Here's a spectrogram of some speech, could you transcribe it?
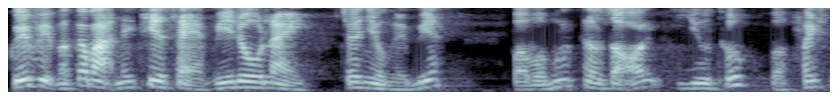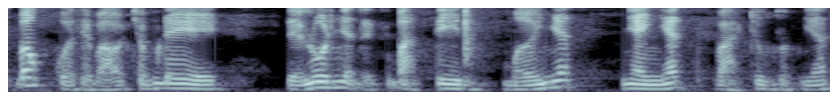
Quý vị và các bạn hãy chia sẻ video này cho nhiều người biết và bấm nút theo dõi YouTube và Facebook của Thời báo chấm để luôn nhận được các bản tin mới nhất, nhanh nhất và trung thực nhất.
